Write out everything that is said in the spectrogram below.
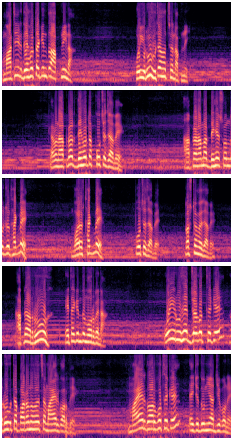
মাটির দেহটা কিন্তু আপনি না। ওই রুহটা হচ্ছেন আপনি। কারণ আপনার দেহটা পচে যাবে। আপনার, আমার দেহের সৌন্দর্য থাকবে? বয়স থাকবে? পচে যাবে। নষ্ট হয়ে যাবে। আপনার রুহ, এটা কিন্তু মরবে না। ওই রুহের জগৎ থেকে রুহটা পাঠানো হয়েছে মায়ের গর্ভে। মায়ের গর্ভ থেকে এই যে দুনিয়ার জীবনে।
